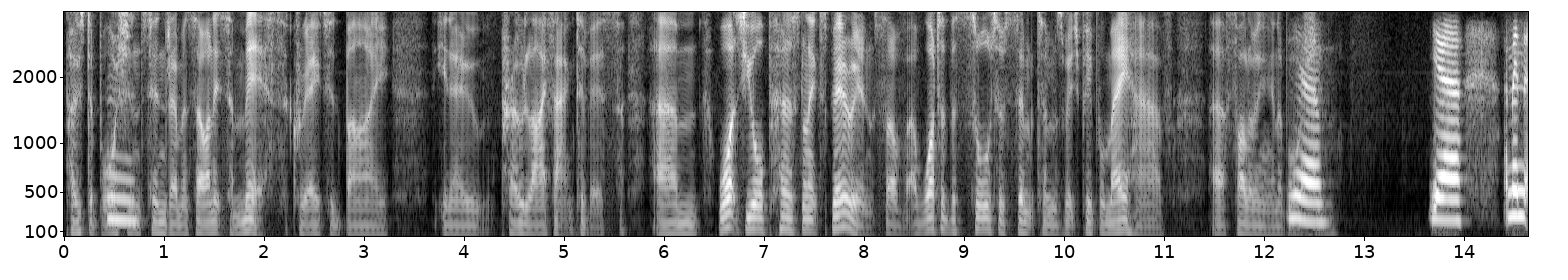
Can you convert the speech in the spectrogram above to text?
post abortion mm. syndrome and so on, it's a myth created by you know pro life activists. Um, what's your personal experience of, of, what are the sort of symptoms which people may have uh, following an abortion? Yeah. yeah, I mean,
